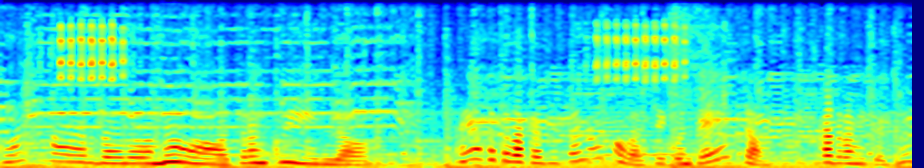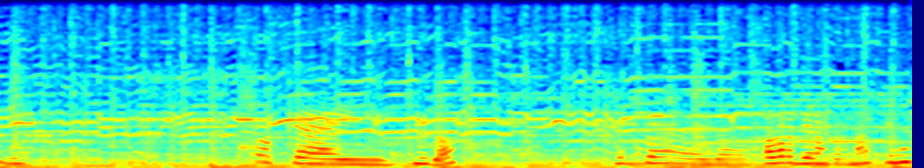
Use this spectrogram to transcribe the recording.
Guardalo! No, tranquillo! Hai fatto la casetta nuova, sei contento? Cadrà mica giù lì? Ok, chiudo? Che bello! Fallo arrabbiare ancora un attimo.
